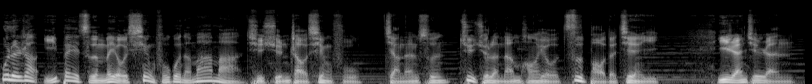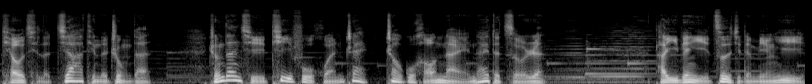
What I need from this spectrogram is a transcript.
为了让一辈子没有幸福过的妈妈去寻找幸福，蒋南孙拒绝了男朋友自保的建议，毅然决然挑起了家庭的重担，承担起替父还债、照顾好奶奶的责任。他一边以自己的名义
